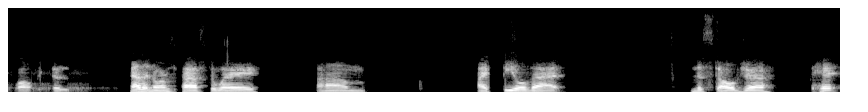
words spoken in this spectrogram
as well because now that Norm's passed away, um, I feel that nostalgia hit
